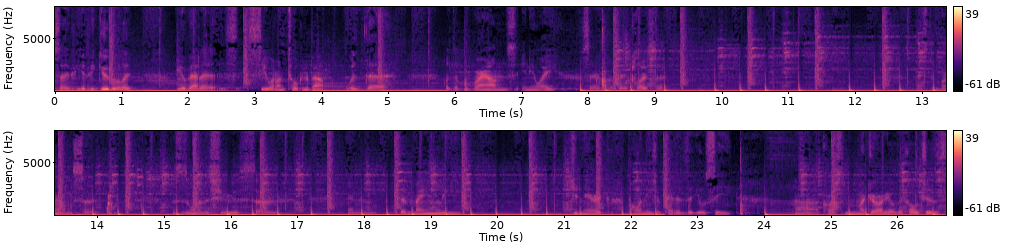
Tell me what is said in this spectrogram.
So if you, if you Google it, you'll be able to see what I'm talking about with the with the browns anyway. So if I go closer, that's the browns. So this is one of the shoes. So and they're mainly generic Polynesian patterns that you'll see uh, across the majority of the cultures.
